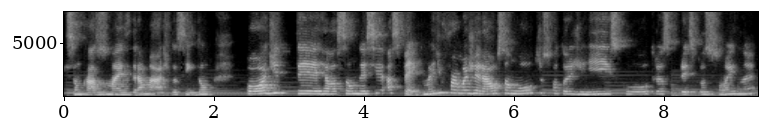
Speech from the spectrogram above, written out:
que são casos mais dramáticos, assim. Então, pode ter relação nesse aspecto, mas de forma geral são outros fatores de risco, outras predisposições, né,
